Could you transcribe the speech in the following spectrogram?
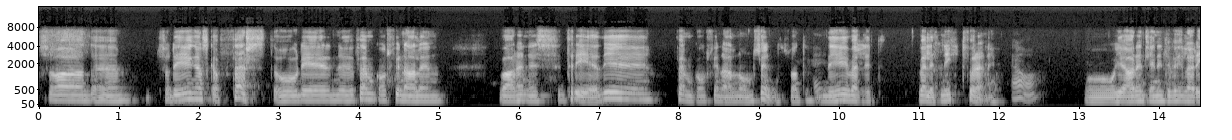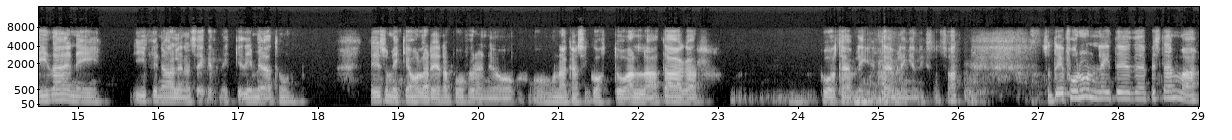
Så, att, eh, så det är ganska färskt och det är nu femgångsfinalen var hennes tredje femgångsfinal någonsin. Så det är väldigt, väldigt nytt för henne. Ja. Och jag har egentligen inte velat rida henne i, i finalerna säkert mycket i och med att hon det är så mycket att hålla reda på för henne och, och hon har kanske gått då alla dagar på tävlingen. tävlingen liksom. så, att, så det får hon lite bestämma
